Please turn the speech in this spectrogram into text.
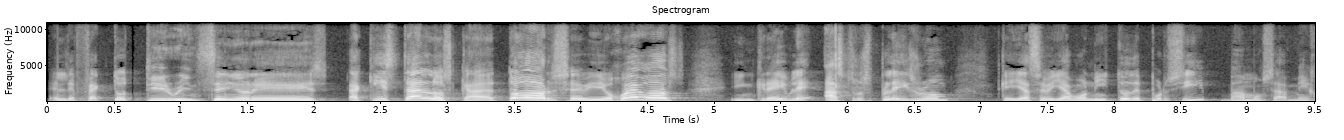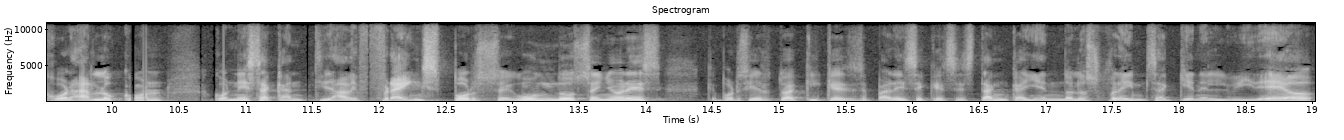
el defecto tearing, señores. Aquí están los 14 videojuegos. Increíble. Astros Playroom, que ya se veía bonito de por sí. Vamos a mejorarlo con, con esa cantidad de frames por segundo, señores. Que por cierto, aquí que se parece que se están cayendo los frames aquí en el video.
